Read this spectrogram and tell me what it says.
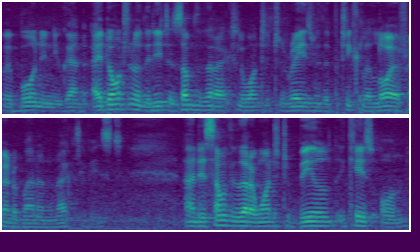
were born in Uganda. I don't know the details, something that I actually wanted to raise with a particular lawyer friend of mine and an activist. And it's something that I wanted to build a case on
